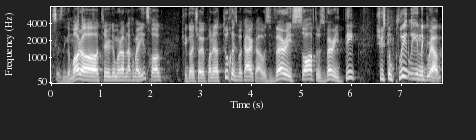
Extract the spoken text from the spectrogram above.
Says the Gemara, Tiri Gemara Nachman Bar Yitzchak, Kigon Bakarka. It was very soft. It was very deep. She was completely in the ground.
